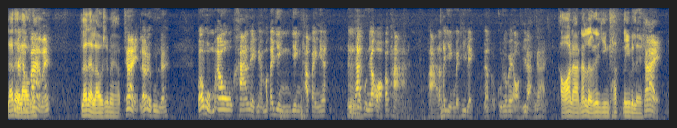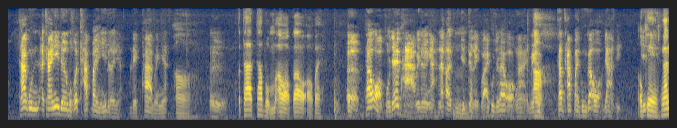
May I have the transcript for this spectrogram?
แล้วแต่คุณจะเราทำฝ้านะไหม แล้วแต่เราใช่ไหมครับ ใช่แล้วแต่คุณนะ เพราะผมเอาคานเหล็กเนี่ยมันก็ยิงยิงทับไปเงี้ยหรืออม ถ้าคุณจะออกก็ผ่าผ่าแล้วก็ยิงไปที่เหล็ก แล้วคุณก็ไปออกที่หลังได้ อ๋อแล้วนั้นเหลิมจะยิงทับนี่ไปเลยใช่ ถ้าคุณใช้นี่เดิมผมก็ทับไปอย่างนี้เลยเนี่ยเหล็กพาดไปอย่างเงี้ยอ๋อเออ ก็ถ้าถ้าผมเอาออกก็เอาออกไป เออ ถ้าเอาออกผมจะได้ผ่าไปเลยไงแล้วก็อืมยึดกับเหล็กไว้คุณจะได้เอาออกง่ายไม่งั้นอ่า ถ้าทับไปคุณก็เอาออกยากอีก โอเค งั้น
